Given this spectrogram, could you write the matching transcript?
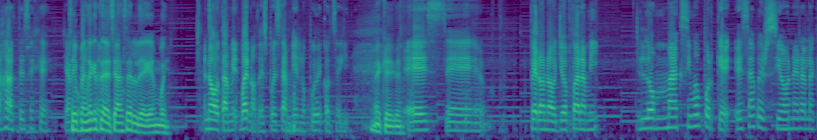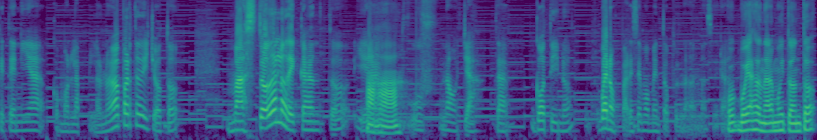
Ajá, TCG ya Sí, pensé que te decías el de Game Boy. no también bueno después también lo pude conseguir Ok, ok. este pero no yo para mí lo máximo porque esa versión era la que tenía como la, la nueva parte de Yoto más todo lo de canto y era, Ajá. uf, no ya o sea, Goti no bueno para ese momento pues nada más era Voy a sonar muy tonto,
